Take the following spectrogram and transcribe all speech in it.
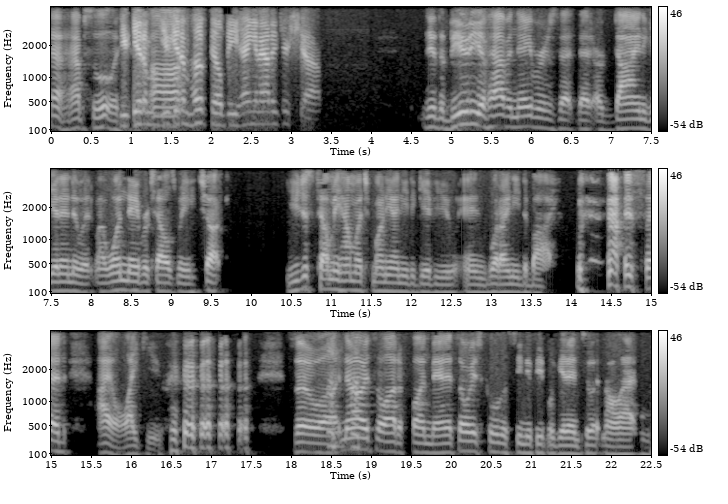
Yeah, absolutely. You get them, you Uh, get them hooked. They'll be hanging out at your shop. Dude, the beauty of having neighbors that that are dying to get into it. My one neighbor tells me, Chuck, you just tell me how much money I need to give you and what I need to buy. I said, I like you. so uh no, it's a lot of fun, man. It's always cool to see new people get into it and all that. And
